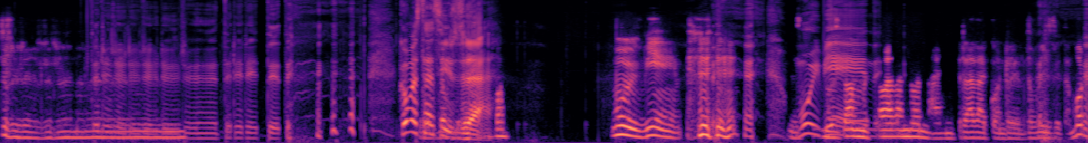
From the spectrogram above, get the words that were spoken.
¿Cómo estás, Isra? Muy bien. Muy estaba, me bien. estaba dando la entrada con redobles de tambor.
